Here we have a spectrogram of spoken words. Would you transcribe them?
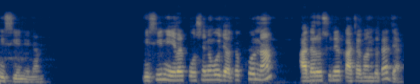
মিশিয়ে নিলাম। মিশিয়ে নিয়ে এবার কষে নেব যতক্ষণ না আদা, রসুনের কাঁচা গন্ধটা যায়।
